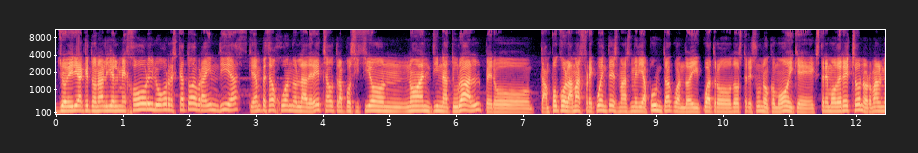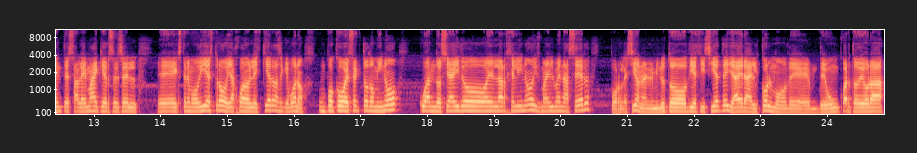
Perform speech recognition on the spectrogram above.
yo diría que Tonali el mejor y luego rescato a Brahim Díaz, que ha empezado jugando en la derecha, otra posición no antinatural, pero tampoco la más frecuente, es más media punta cuando hay 4-2-3-1 como hoy, que extremo derecho. Normalmente sale Makers, es el eh, extremo diestro, y ha jugado en la izquierda, así que bueno, un poco efecto dominó cuando se ha ido el argelino Ismail Benacer por lesión. En el minuto 17 ya era el colmo de, un cuarto de hora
